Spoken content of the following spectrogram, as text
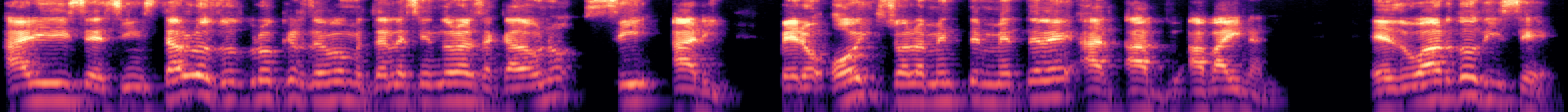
Ari dice, si instalo los dos brokers, ¿debo meterle 100 dólares a cada uno? Sí, Ari pero hoy solamente métele a, a, a Binance. Eduardo dice,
